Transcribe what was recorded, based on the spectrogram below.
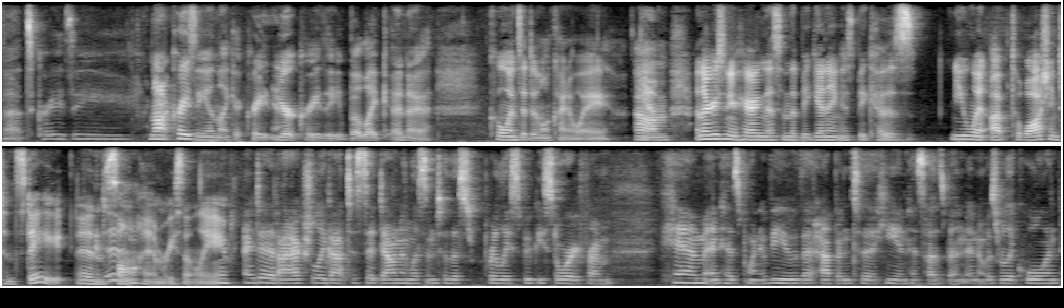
That's crazy. Not crazy in like a crazy, yeah. you're crazy, but like in a coincidental kind of way. Um, yeah. And the reason you're hearing this in the beginning is because you went up to Washington State and saw him recently. I did. I actually got to sit down and listen to this really spooky story from him and his point of view that happened to he and his husband and it was really cool and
